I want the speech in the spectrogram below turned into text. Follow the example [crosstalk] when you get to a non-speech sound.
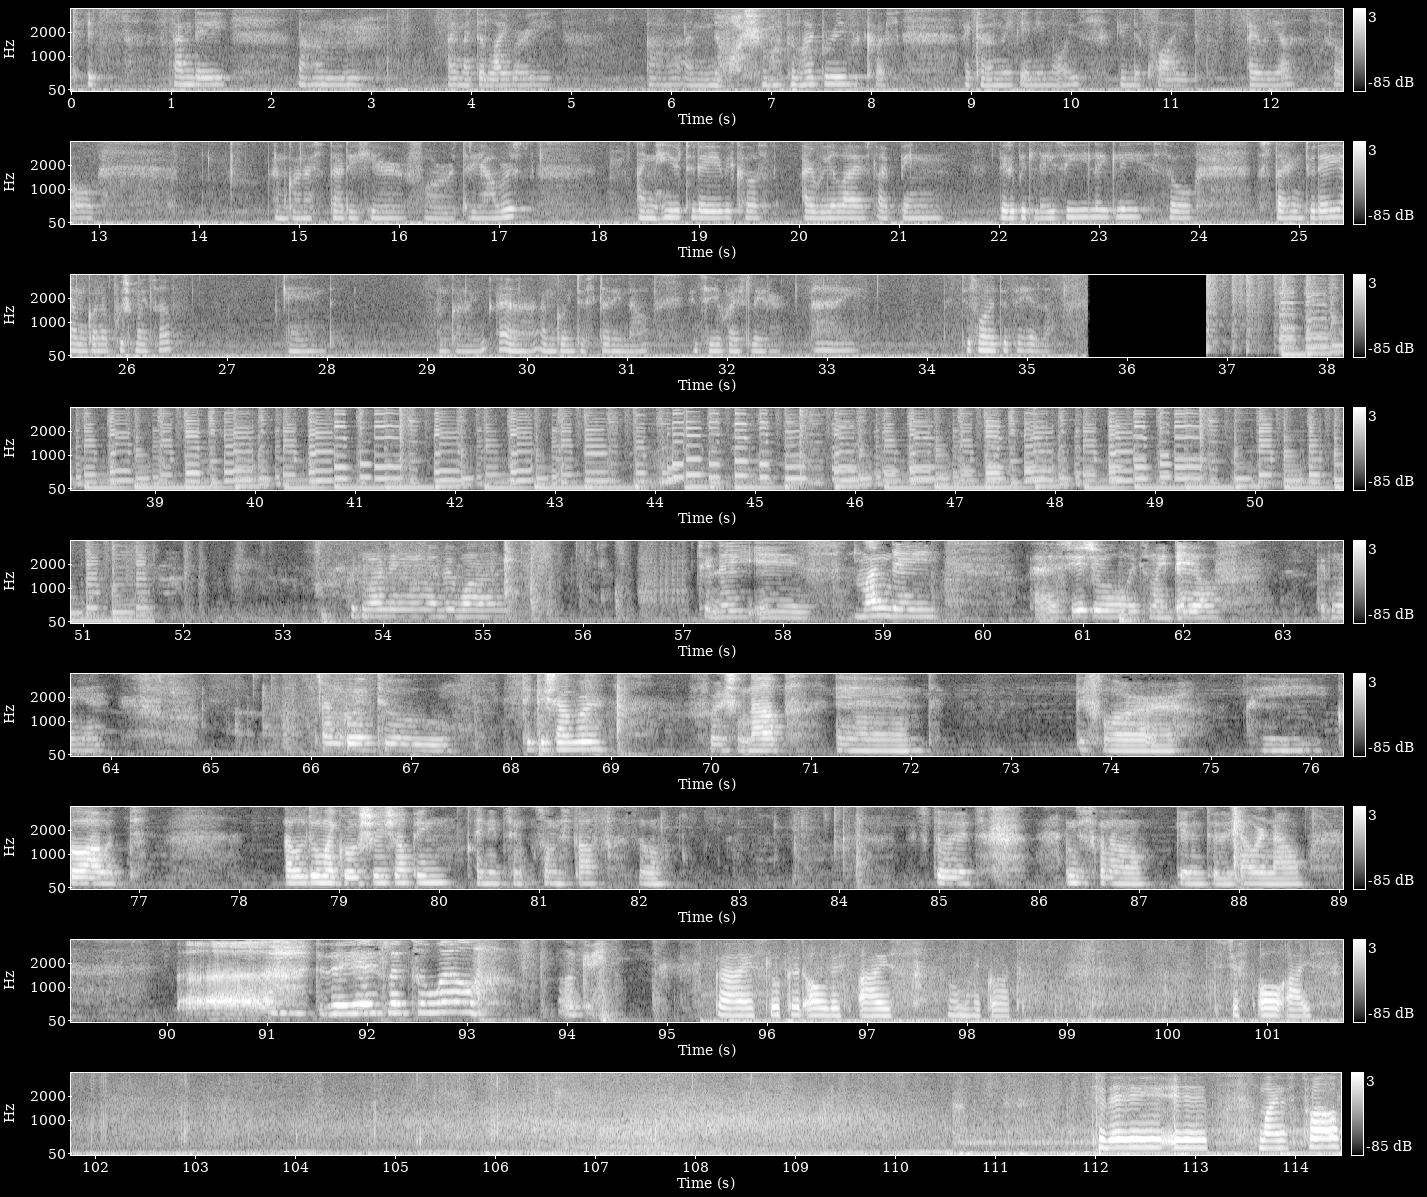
Work. It's Sunday. Um, I'm at the library. Uh, I'm in the [laughs] washroom of the library because I cannot make any noise in the quiet area. So I'm gonna study here for three hours. I'm here today because I realized I've been a little bit lazy lately. So starting today, I'm gonna push myself and I'm gonna uh, I'm going to study now and see you guys later. Bye. Just wanted to say hello. Today is Monday. As usual, it's my day off. Good morning. I'm going to take a shower, freshen up, and before I go out, I will do my grocery shopping. I need some, some stuff, so let's do it. [laughs] I'm just gonna get into the shower now. Uh, today I slept so well. Okay. Guys, look at all this ice. Oh my god. It's just all ice. Today it's minus 12.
